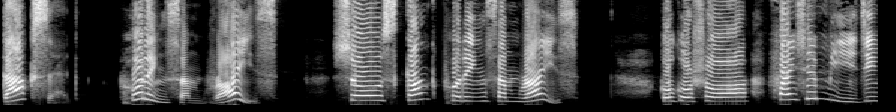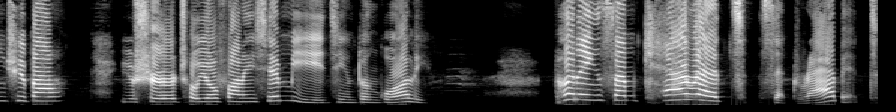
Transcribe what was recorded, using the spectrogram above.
Duck said, "Putting some rice." So skunk put in some rice. 狗狗说，放一些米进去吧。于是臭鼬放了一些米进炖锅里。Put in some carrots," said Rabbit.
